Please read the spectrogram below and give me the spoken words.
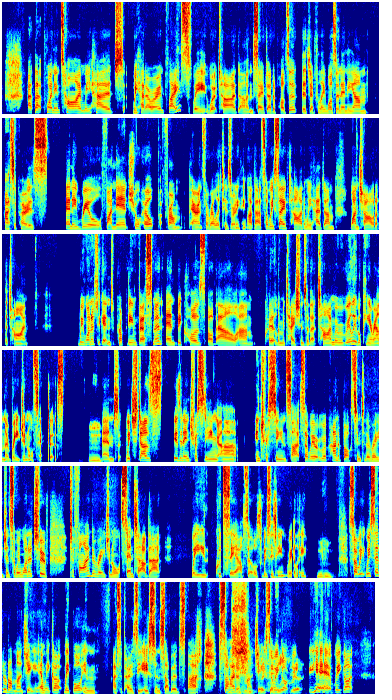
at that point in time, we had we had our own place. We worked hard uh, and saved our deposit. There definitely wasn't any, um, I suppose, any real financial help from parents or relatives or anything like that. So we saved hard, and we had um, one child at the time. We wanted to get into property investment, and because of our um, credit limitations at that time, we were really looking around the regional sectors, mm. and which does is an interesting uh, interesting insight. So we're, we're kind of boxed into the region. So we wanted to to find a regional centre that we could see ourselves visiting really. Mm-hmm. So we, we settled on Mudgee and we got we bought in I suppose the eastern suburbs uh, side of Mudgee. so we got yeah. yeah we got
